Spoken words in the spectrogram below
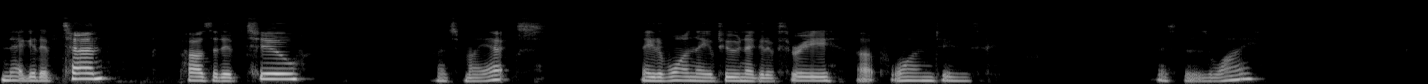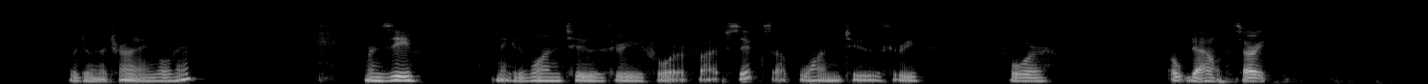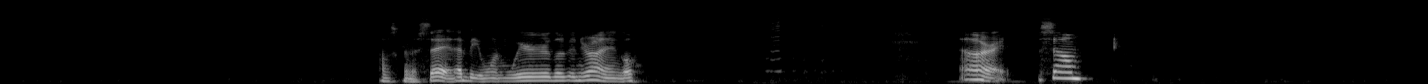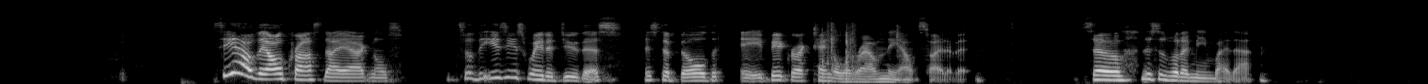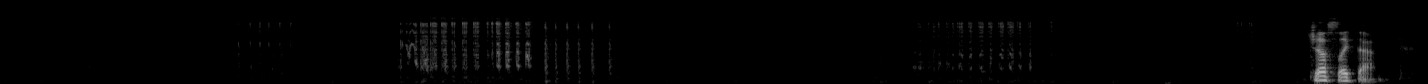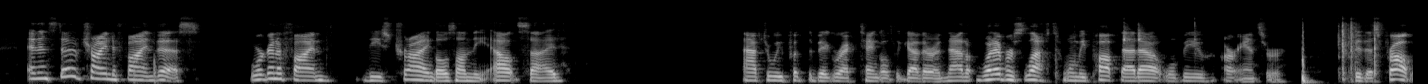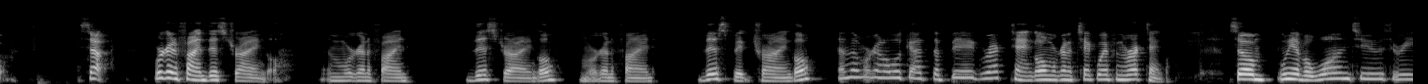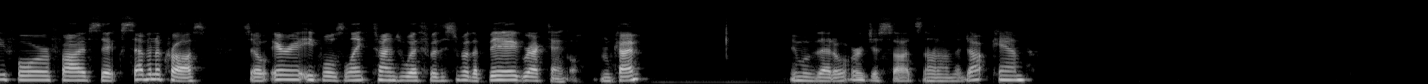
negative 10 positive 2. That's my x. Negative 1, negative 2, negative 3. Up 1, 2, 3. This is y. We're doing a triangle here. And z, negative 1, 2, 3, 4, 5, 6. Up 1, 2, 3, 4. Oh, down. Sorry. I was going to say, that'd be one weird looking triangle. All right, so see how they all cross diagonals? So the easiest way to do this is to build a big rectangle around the outside of it. So this is what I mean by that. just like that. And instead of trying to find this, we're going to find these triangles on the outside after we put the big rectangle together. And that whatever's left when we pop that out will be our answer to this problem. So we're going to find this triangle. And we're going to find this triangle. And we're going to find this big triangle. And then we're going to look at the big rectangle and we're going to take away from the rectangle. So we have a 1, 2, 3, 4, 5, 6, 7 across. So area equals length times width for this is for the big rectangle. Okay. Me move that over just so it's not on the doc cam.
